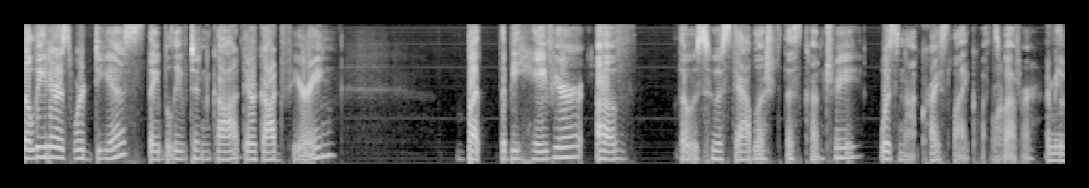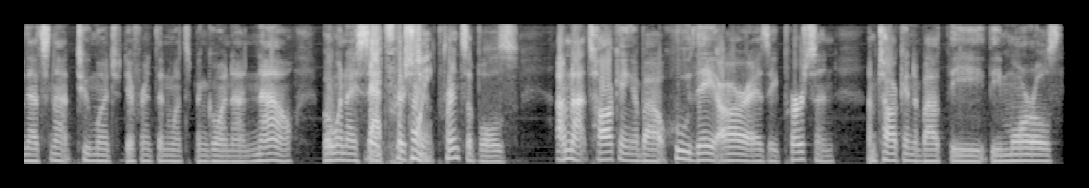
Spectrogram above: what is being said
the leaders were deists, they believed in God, they're God fearing. But the behavior of those who established this country was not Christ like whatsoever. I mean, that's not too much different than what's been going on now. But when I say That's Christian principles, I'm not talking about who they are as a person. I'm talking about the the morals.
